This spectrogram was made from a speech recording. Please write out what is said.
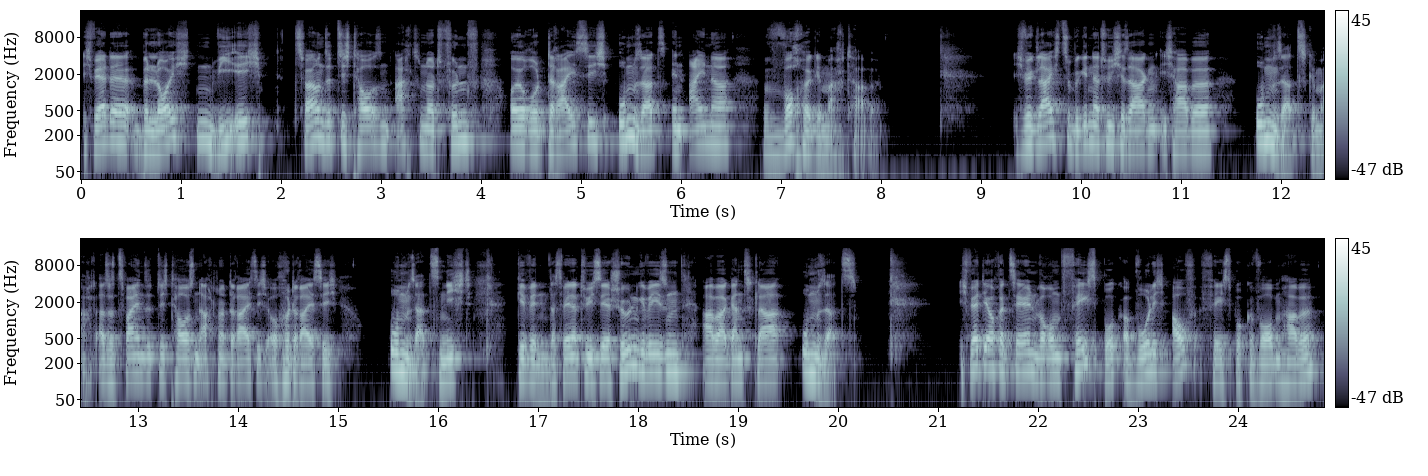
Ich werde beleuchten, wie ich 72.805,30 Euro Umsatz in einer Woche gemacht habe. Ich will gleich zu Beginn natürlich sagen, ich habe Umsatz gemacht, also 72.830,30 Euro Umsatz, nicht Gewinn. Das wäre natürlich sehr schön gewesen, aber ganz klar Umsatz. Ich werde dir auch erzählen, warum Facebook, obwohl ich auf Facebook geworben habe,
